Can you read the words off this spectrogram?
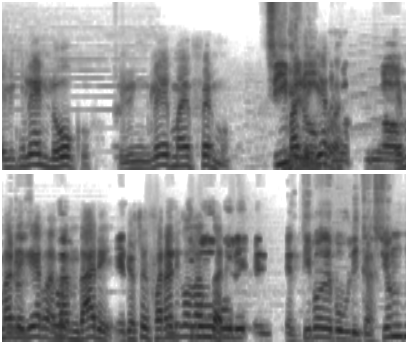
el inglés es loco, el inglés es más enfermo. Sí, más pero, de guerra. es más de guerra, Dandare. Yo soy fanático de Dandare. El, tipo de publicación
